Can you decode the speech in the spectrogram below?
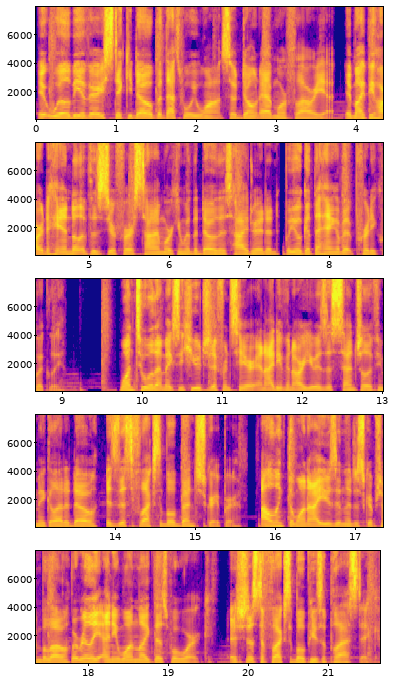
It will be a very sticky dough, but that's what we want, so don't add more flour yet. It might be hard to handle if this is your first time working with a dough this hydrated, but you'll get the hang of it pretty quickly. One tool that makes a huge difference here, and I'd even argue is essential if you make a lot of dough, is this flexible bench scraper. I'll link the one I use in the description below, but really any one like this will work. It's just a flexible piece of plastic.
